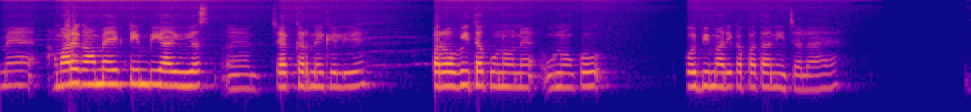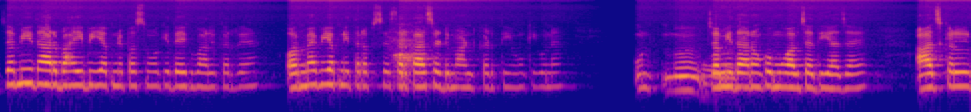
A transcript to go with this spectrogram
मैं, हमारे गाँव में एक टीम भी आई हुई है चेक करने के लिए, पर अभी तक उन्होंने उन्होंने कोई बीमारी का पता नहीं चला है। जमींदार भाई भी अपने पशुओं की देखभाल कर रहे हैं। और मैं भी अपनी तरफ़ से सरकार से डिमांड करती हूँ कि उन्हें, उन जमींदारों को मुआवजा दिया जाए। आजकल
